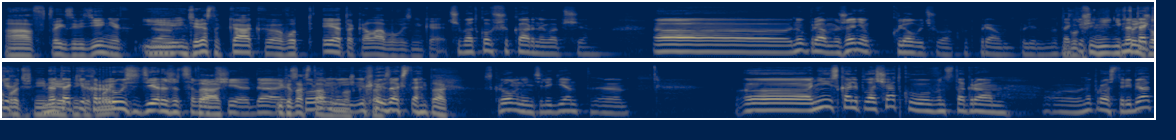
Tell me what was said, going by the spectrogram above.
а, в твоих заведениях. Да. И интересно, как вот эта коллаба возникает. Чеботков шикарный вообще. А, Ну, прям, Женя клевый чувак. Вот прям, блин, на таких... Вообще ни- никто на таких, против не на имеет. таких никаких. Мой- Русь держится Так. вообще, да. И Казахстан скромный, немножко, и. Казахстан. Так, Скромный, интеллигент. э. Э, Они искали площадку в Инстаграм. Э, Ну, просто ребят,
